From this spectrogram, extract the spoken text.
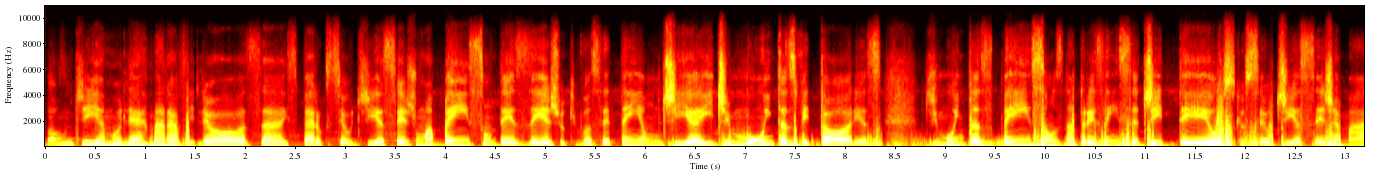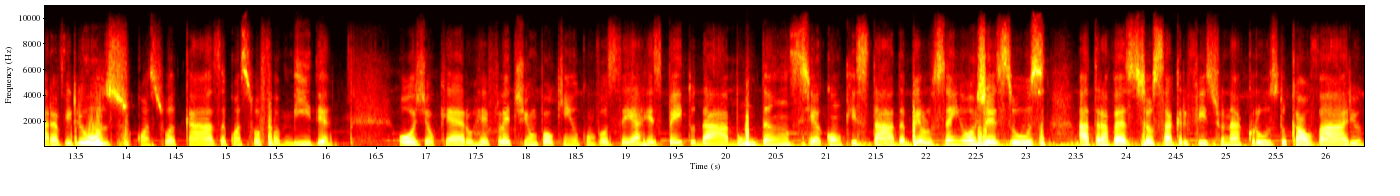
Bom dia, mulher maravilhosa. Espero que seu dia seja uma bênção. Desejo que você tenha um dia aí de muitas vitórias, de muitas bênçãos na presença de Deus. Que o seu dia seja maravilhoso com a sua casa, com a sua família. Hoje eu quero refletir um pouquinho com você a respeito da abundância conquistada pelo Senhor Jesus através do seu sacrifício na cruz do Calvário.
